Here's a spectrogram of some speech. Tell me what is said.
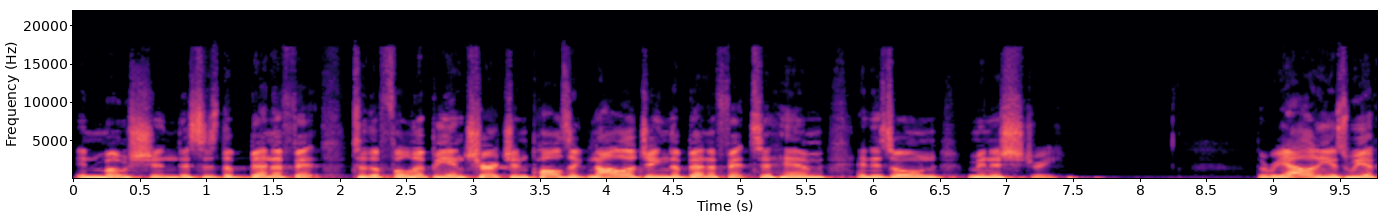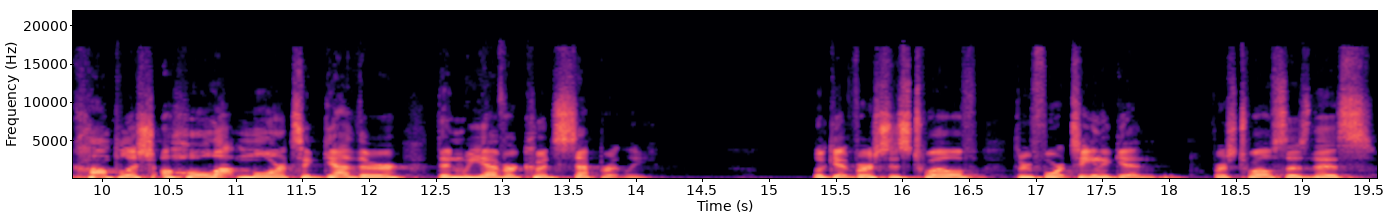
in motion. This is the benefit to the Philippian church, and Paul's acknowledging the benefit to him and his own ministry. The reality is, we accomplish a whole lot more together than we ever could separately. Look at verses 12 through 14 again. Verse 12 says this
